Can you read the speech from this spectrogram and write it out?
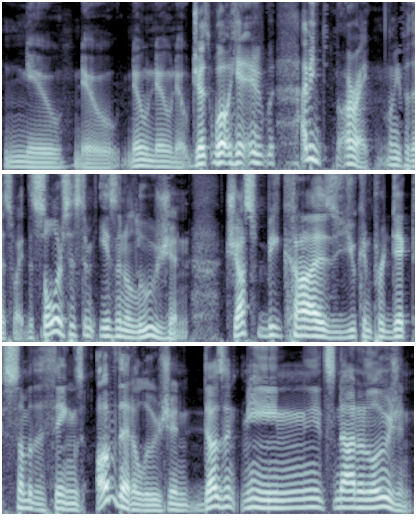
No, no, no, no, no. Just well, I mean, all right. Let me put this way: the solar system is an illusion. Just because you can predict some of the things of that illusion doesn't mean it's not an illusion.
